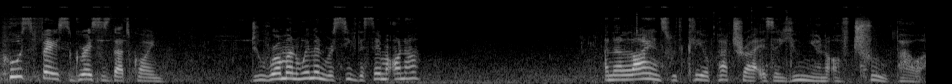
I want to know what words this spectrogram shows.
Whose face graces that coin? Do Roman women receive the same honor? An alliance with Cleopatra is a union of true power.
